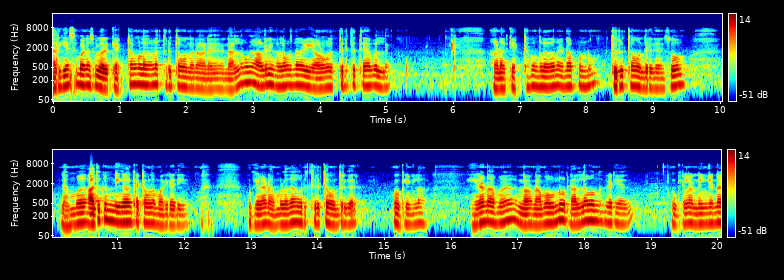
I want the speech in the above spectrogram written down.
அது ஏசப்பா என்ன சொல்வார் கெட்டவங்கள தானே திருத்த வந்தேன் நான். நல்லவங்க ஆல்ரெடி நல்லவங்க தான் அவங்கள திருத்த தேவையில்லை. ஆனால் கெட்டவங்களை தான் என்ன பண்ணணும் திருத்த வந்திருக்கேன் ஸோ நம்ம அதுக்குன்னு நீங்களாம் கெட்டவங்கள மாறிடாதீங்க. ஓகேங்களா? நம்மளை தான் அவர் திருத்த வந்திருக்கார். ஓகேங்களா? ஏன்னா நாம் நான் நம்ம ஒன்றும் நல்லவங்க கிடையாது. ஓகேங்களா? நீங்கள் என்ன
